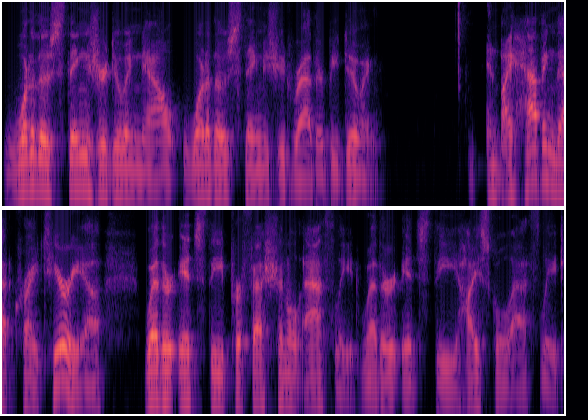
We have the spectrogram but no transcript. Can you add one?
What are those things you're doing now? What are those things you'd rather be doing? And by having that criteria, whether it's the professional athlete, whether it's the high school athlete,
